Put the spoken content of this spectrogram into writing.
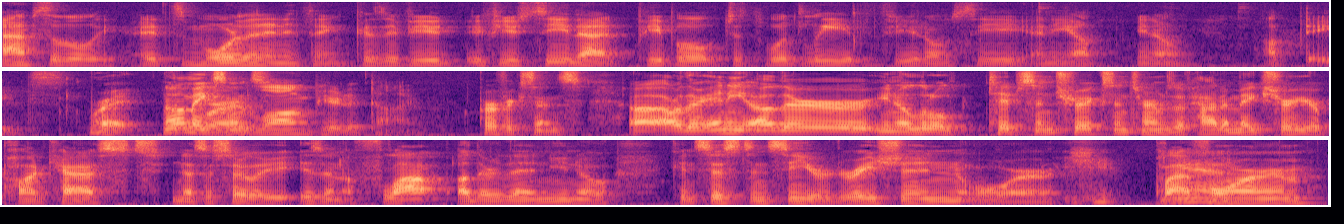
Absolutely, it's more than anything because if you if you see that people just would leave if you don't see any up you know updates. Right. No, that makes sense. A long period of time. Perfect sense. Uh, are there any other, you know, little tips and tricks in terms of how to make sure your podcast necessarily isn't a flop, other than you know consistency or duration or platform?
